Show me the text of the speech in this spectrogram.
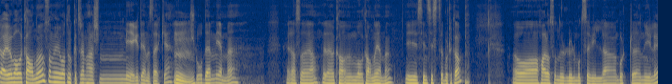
Rayo Vallecano, som vi jo har trukket frem her som meget hjemmesterke. Mm. Slo dem hjemme. Eller altså, ja, Rayo Vallecano hjemme i sin siste bortekamp. Og har også 0-0 mot Sevilla borte nylig.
